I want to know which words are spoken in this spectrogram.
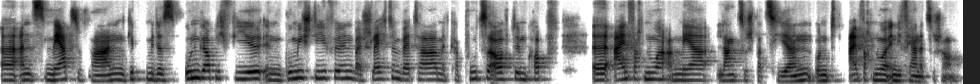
äh, ans Meer zu fahren, gibt mir das unglaublich viel in Gummistiefeln, bei schlechtem Wetter, mit Kapuze auf dem Kopf, äh, einfach nur am Meer lang zu spazieren und einfach nur in die Ferne zu schauen.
